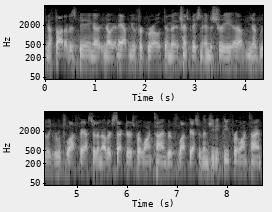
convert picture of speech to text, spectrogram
you know, thought of as being a, you know, an avenue for growth in the transportation industry. Um, you know, really grew a lot faster than other sectors for a long time, grew a lot faster than GDP for a long time.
